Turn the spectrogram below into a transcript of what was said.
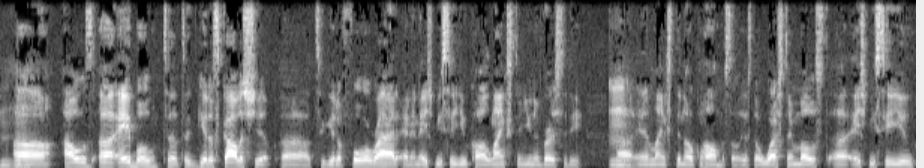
mm-hmm. uh, I was uh, able to, to get a scholarship uh, to get a full ride at an HBCU called Langston University uh, mm. in Langston, Oklahoma. So it's the westernmost HBCU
